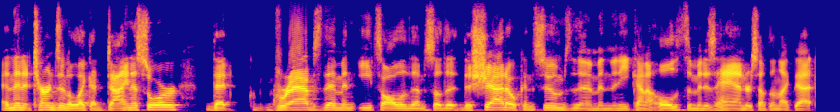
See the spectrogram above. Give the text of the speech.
and then it turns into like a dinosaur that grabs them and eats all of them, so that the shadow consumes them, and then he kind of holds them in his hand or something like that.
